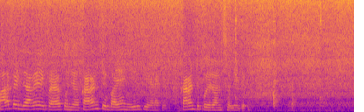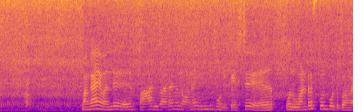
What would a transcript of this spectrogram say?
மழை பெஞ்சாவே இப்போ கொஞ்சம் கரண்ட்டு பயம் இருக்குது எனக்கு. கரண்ட்டு போயிடும்னு சொல்லிட்டு. வெங்காயம் வந்து பாதி வதங்கினோன்னே இஞ்சி பூண்டு பேஸ்ட்டு ஒரு ஒன்றரை ஸ்பூன் போட்டுக்கோங்க.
